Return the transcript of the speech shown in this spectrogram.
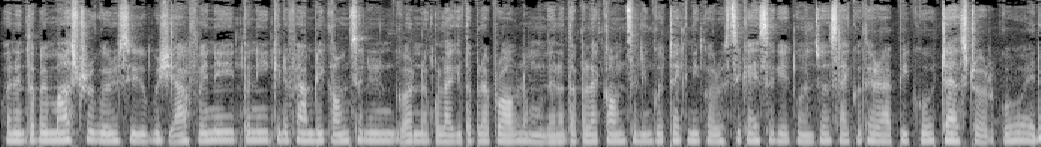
भने तपाईँ मास्टर गरिसकेपछि आफै नै पनि किन फ्यामिली काउन्सिलिङ गर्नको लागि तपाईँलाई प्रब्लम हुँदैन तपाईँलाई काउन्सिलिङको टेक्निकहरू सिकाइसकेको हुन्छ साइकोथेरापीको टेस्टहरूको होइन?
